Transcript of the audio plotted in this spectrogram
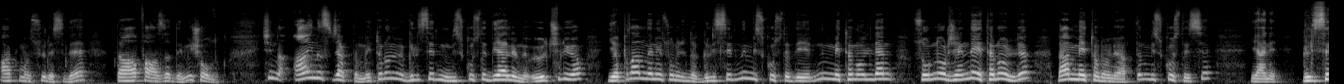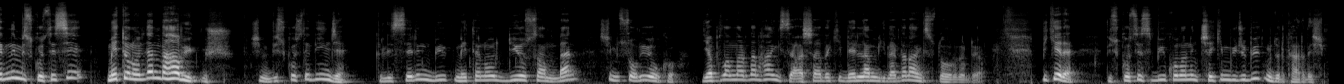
akma süresi de daha fazla demiş olduk. Şimdi aynı sıcakta metanol ve gliserinin viskozite değerlerini ölçülüyor. Yapılan deney sonucunda gliserinin viskozite değerinin metanolden sorun orijinalinde etanollü. Ben metanol yaptım. Viskozitesi yani gliserinin viskozitesi metanolden daha büyükmüş. Şimdi viskozite deyince gliserin büyük metanol diyorsam ben şimdi soruyu oku. Yapılanlardan hangisi aşağıdaki verilen bilgilerden hangisi doğrudur diyor. Bir kere viskozitesi büyük olanın çekim gücü büyük müdür kardeşim?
